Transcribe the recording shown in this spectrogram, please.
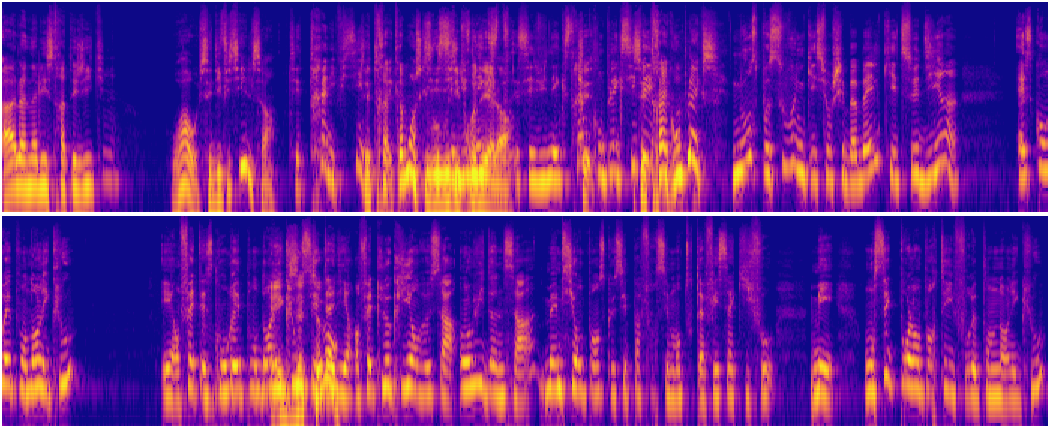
à l'analyse stratégique? Mm. Waouh, c'est difficile ça. C'est très difficile. C'est très. Comment est-ce que vous vous y prenez alors? C'est d'une extrême complexité. C'est très complexe. Nous, on se pose souvent une question chez Babel qui est de se dire est-ce qu'on répond dans les clous? Et en fait, est-ce qu'on répond dans les clous? C'est-à-dire, en fait, le client veut ça, on lui donne ça, même si on pense que c'est pas forcément tout à fait ça qu'il faut. Mais on sait que pour l'emporter, il faut répondre dans les clous.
